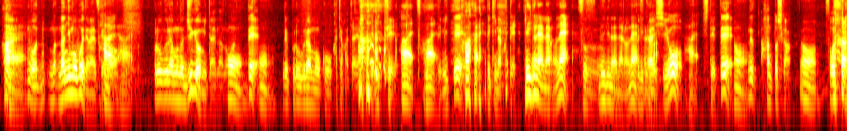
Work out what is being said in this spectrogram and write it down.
はい、えもうま何にも覚えてないですけど、はいはい。プログラムの授業みたいなのがあってでプログラムをこうカチャカチャやってみて はい作ってみて、はいできなくて できないだろうね。そうそうできないだろうね。繰り返しを。しててうんで半年間うん。そうだ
